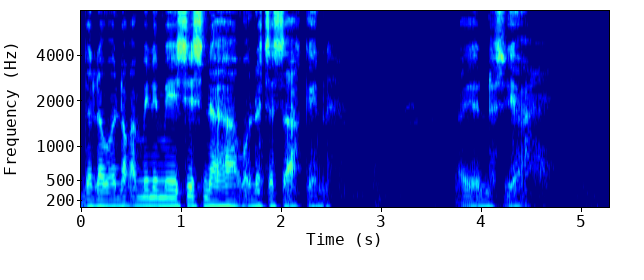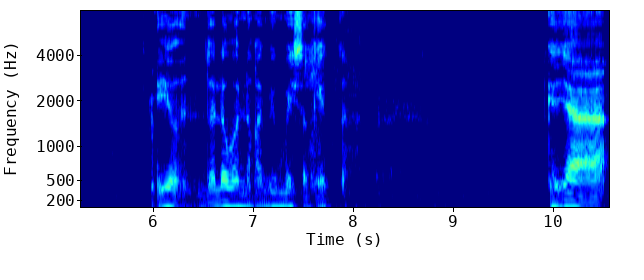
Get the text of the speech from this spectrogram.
Dalawa na kami ni Mrs. na una siya sa akin. Ayun na siya. Ayun dalawa na kami may sakit. Kaya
